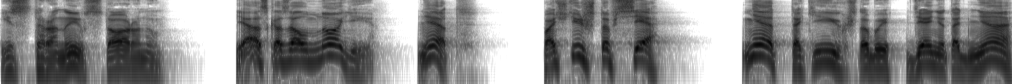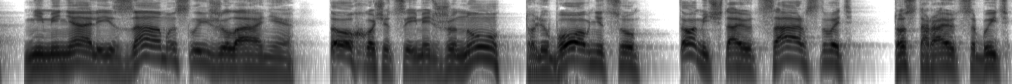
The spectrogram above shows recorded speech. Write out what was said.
из стороны в сторону. Я сказал многие. Нет, почти что все. Нет таких, чтобы день ото дня не меняли и замыслы, и желания. То хочется иметь жену, то любовницу, то мечтают царствовать, то стараются быть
